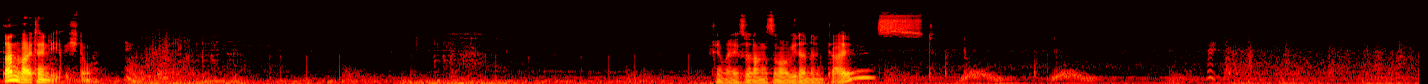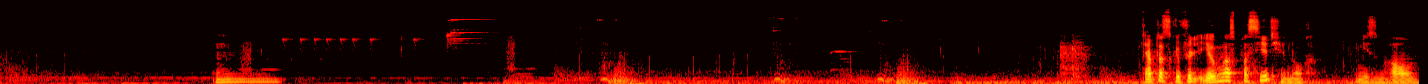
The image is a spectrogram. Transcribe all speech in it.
Dann weiter in die Richtung. Kriegen wir hier so langsam mal wieder einen Geist? Ich habe das Gefühl, irgendwas passiert hier noch in diesem Raum.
